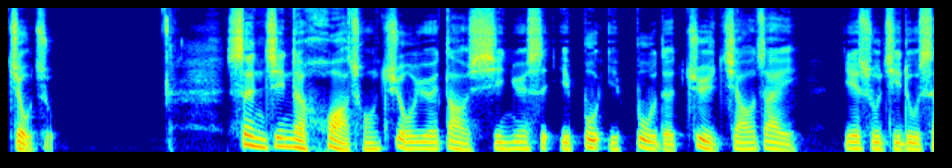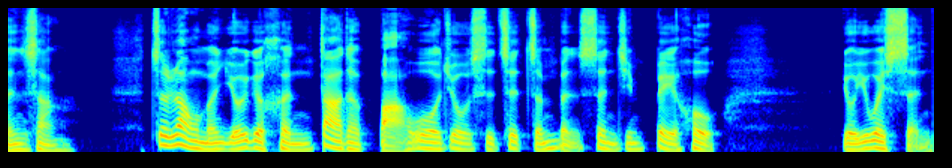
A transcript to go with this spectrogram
救主。圣经的话，从旧约到新约，是一步一步的聚焦在耶稣基督身上。这让我们有一个很大的把握，就是这整本圣经背后有一位神，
